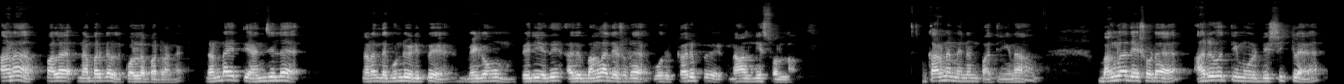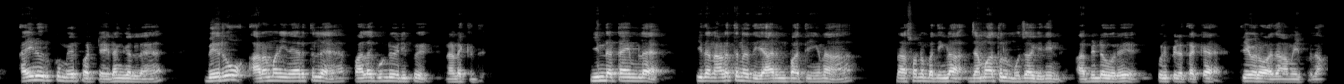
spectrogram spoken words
ஆனா பல நபர்கள் கொல்லப்படுறாங்க. ரெண்டாயிரத்தி அஞ்சுல நடந்த குண்டுவெடிப்பு மிகவும் பெரியது. அது பங்களாதேஷோட ஒரு கருப்பு நாள்னே சொல்லலாம். காரணம் என்னன்னு பாத்தீங்கன்னா பங்களாதேஷோட அறுபத்தி மூணு டிஸ்ட்ரிக்ட்ல ஐநூறுக்கும் மேற்பட்ட இடங்கள்ல வெறும் அரை மணி நேரத்துல பல குண்டுவெடிப்பு நடக்குது. இந்த டைம்ல இதை நடத்தினது யாருன்னு பாத்தீங்கன்னா நான் சொன்ன பாத்தீங்களா ஜமாத்துல் முஜாஹிதீன் அப்படின்ற ஒரு குறிப்பிடத்தக்க தீவிரவாத அமைப்பு தான்.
